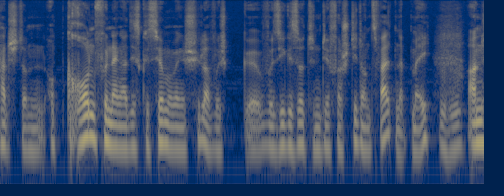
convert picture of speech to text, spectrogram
hat dann op Grund vun enger Diskussion mit Schüler wo, ich, wo sie gesot dir versteht ans Welt net méi an mhm.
